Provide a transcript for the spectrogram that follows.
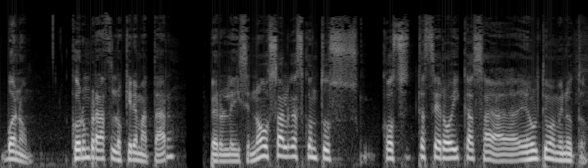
Bueno, Corum Wrath lo quiere matar, pero le dice, no salgas con tus cositas heroicas a- en último minuto.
